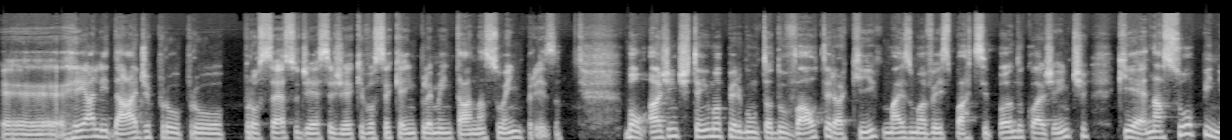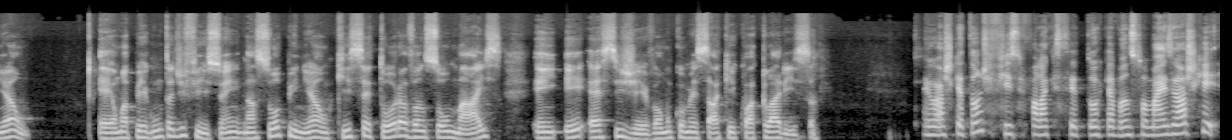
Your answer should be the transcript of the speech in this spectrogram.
é, realidade para o pro processo de ESG que você quer implementar na sua empresa. Bom, a gente tem uma pergunta do Walter aqui, mais uma vez participando com a gente, que é, na sua opinião, é uma pergunta difícil, hein? Na sua opinião, que setor avançou mais em ESG? Vamos começar aqui com a Clarissa. Eu acho que é tão difícil falar que setor que avançou mais. Eu acho que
